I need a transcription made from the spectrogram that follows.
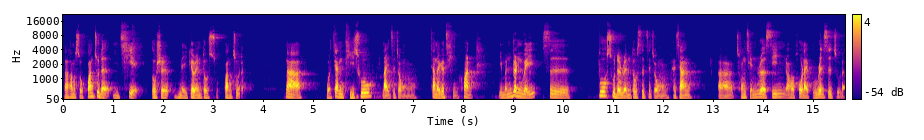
然后他们所关注的一切都是每个人都所关注的。那。我这样提出来，这种这样的一个情况，你们认为是多数的人都是这种很像，呃，从前热心，然后后来不认识主了，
